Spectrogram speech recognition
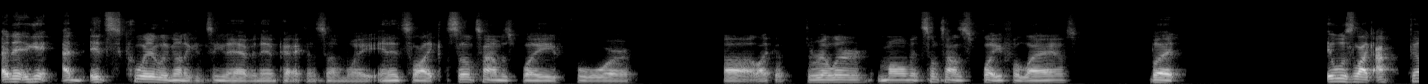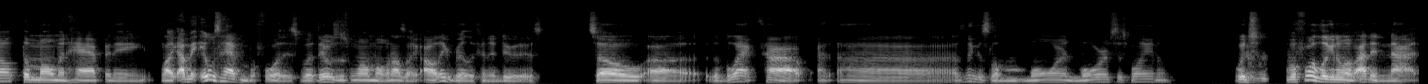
and again, I, it's clearly going to continue to have an impact in some way, and it's like sometimes it's played for, uh, like a thriller moment. Sometimes it's played for laughs, but it was like I felt the moment happening. Like I mean, it was happening before this, but there was this one moment I was like, "Oh, they really finna do this." So uh the black cop, uh I think it's Lamorne Morris is playing him. Which Mhm. before looking him up, I did not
